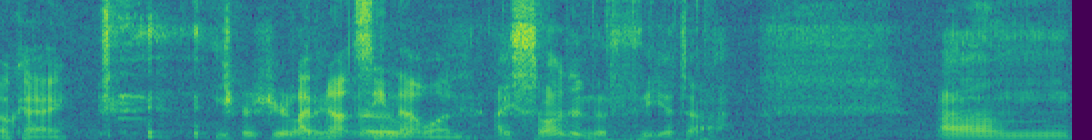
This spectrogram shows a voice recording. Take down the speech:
Okay. you're, you're like, I've not seen uh, that one. I saw it in the theater. Um,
